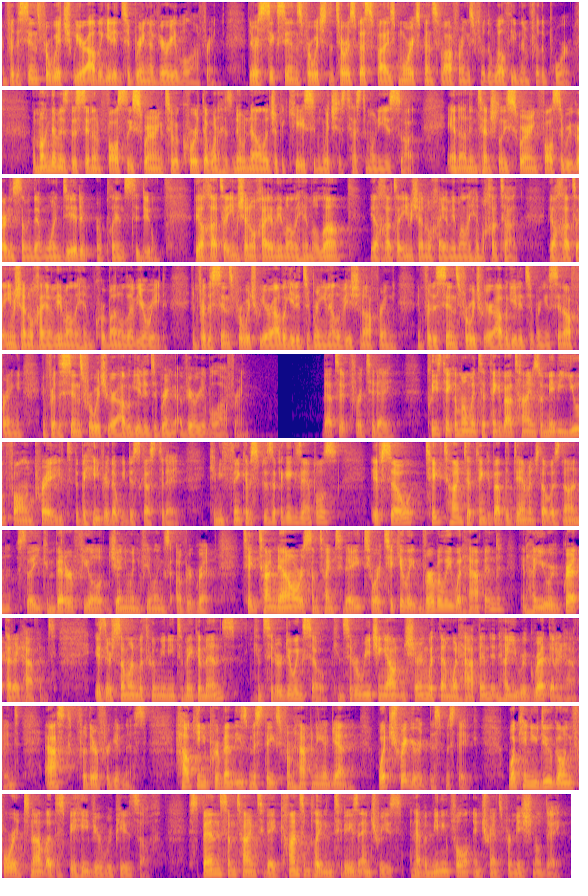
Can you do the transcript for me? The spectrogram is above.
And for the sins for which we are obligated to bring a variable offering. There are six sins for which the Torah specifies more expensive offerings for the wealthy than for the poor. Among them is the sin of falsely swearing to a court that one has no knowledge of a case in which his testimony is sought, and unintentionally swearing falsely regarding something that one did or plans to do. And for the sins for which we are obligated to bring an elevation offering, and for the sins for which we are obligated to bring a sin offering, and for the sins for which we are obligated to bring a variable offering. That's it for today. Please take a moment to think about times when maybe you've fallen prey to the behavior that we discussed today. Can you think of specific examples? If so, take time to think about the damage that was done so that you can better feel genuine feelings of regret. Take time now or sometime today to articulate verbally what happened and how you regret that it happened. Is there someone with whom you need to make amends? Consider doing so. Consider reaching out and sharing with them what happened and how you regret that it happened. Ask for their forgiveness. How can you prevent these mistakes from happening again? What triggered this mistake? What can you do going forward to not let this behavior repeat itself? Spend some time today contemplating today's entries and have a meaningful and transformational day.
